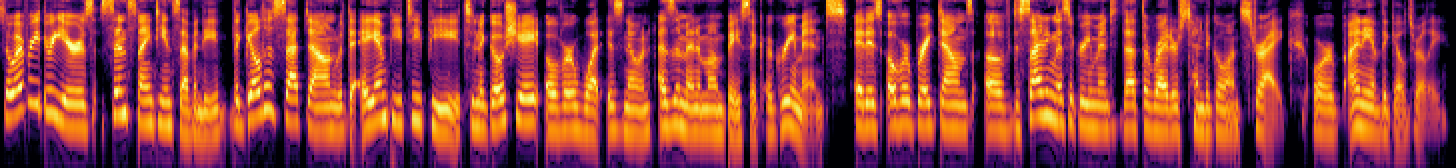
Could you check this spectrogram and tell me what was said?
So, every three years since 1970, the Guild has sat down with the AMPTP to negotiate over what is known as a minimum basic agreement. It is over breakdowns of deciding this agreement that the writers tend to go on strike, or any of the guilds really.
